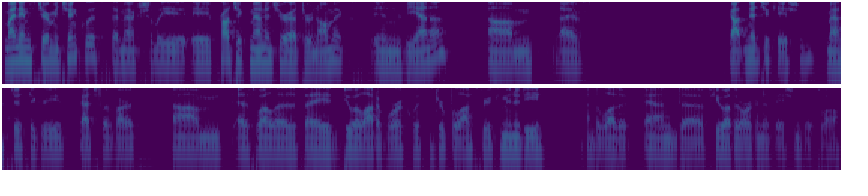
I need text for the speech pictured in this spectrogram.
my name is Jeremy Chinquist. I'm actually a project manager at Drunomics in Vienna. Um, I've gotten education, master's degree, Bachelor of Arts, um, as well as I do a lot of work with the Drupal Austria community and a lot of, and a few other organizations as well.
